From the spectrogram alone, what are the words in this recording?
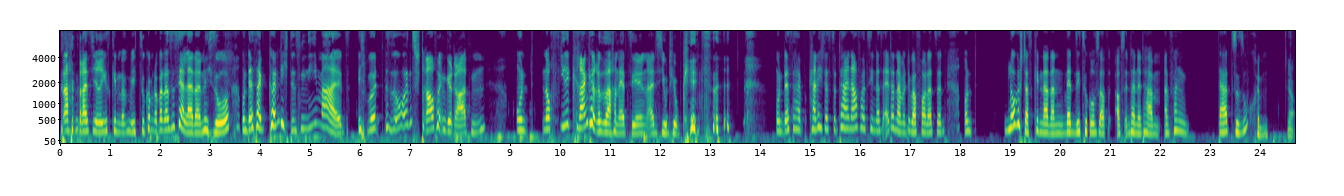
ein 38-jähriges Kind auf mich zukommt, aber das ist ja leider nicht so. Und deshalb könnte ich das niemals. Ich würde so ins Straucheln geraten und noch viel krankere Sachen erzählen als YouTube-Kids. Und deshalb kann ich das total nachvollziehen, dass Eltern damit überfordert sind. Und logisch, dass Kinder dann, wenn sie Zugriff auf, aufs Internet haben, anfangen da zu suchen. Ja.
